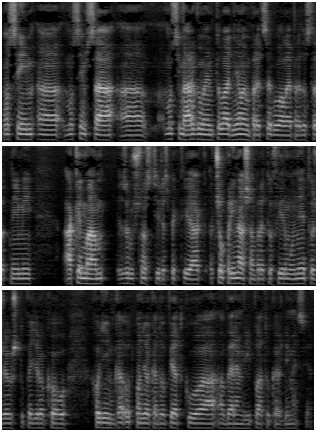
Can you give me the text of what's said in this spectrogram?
musím, uh, musím sa uh, musím argumentovať nielen pred sebou, ale aj pred ostatnými, aké mám zručnosti, respektíve ak, čo prinášam pre tú firmu. Nie je to, že už tu 5 rokov chodím od pondelka do piatku a, a berem výplatu každý mesiac.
